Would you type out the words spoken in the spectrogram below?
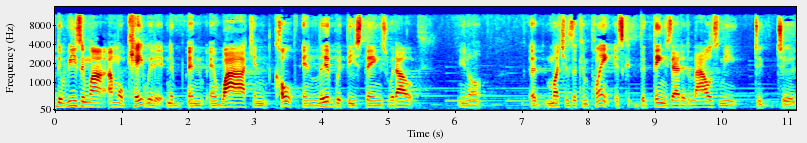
the reason why I'm okay with it and, and, and why I can cope and live with these things without, you know, much as a complaint is the things that it allows me to, to,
